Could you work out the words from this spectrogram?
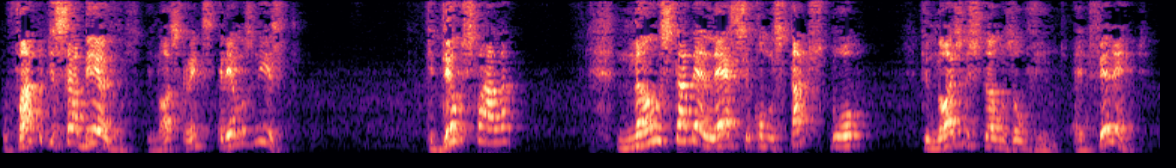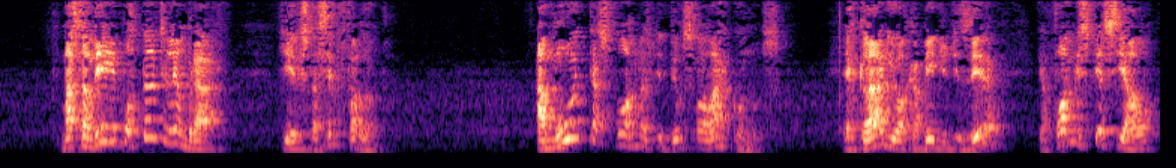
O fato de sabermos, e nós crentes cremos nisto, que Deus fala, não estabelece como status quo que nós estamos ouvindo. É diferente. Mas também é importante lembrar que Ele está sempre falando. Há muitas formas de Deus falar conosco. É claro, e eu acabei de dizer, que a forma especial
